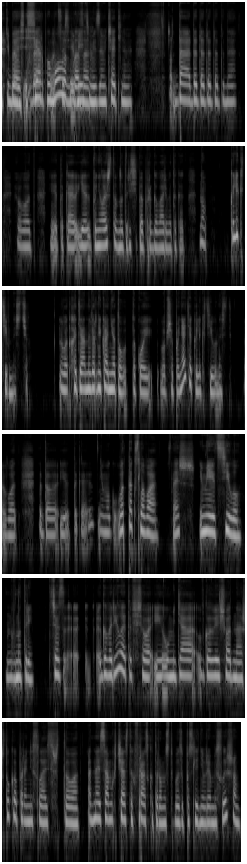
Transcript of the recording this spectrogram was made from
У тебя есть серп и молот в глазах. этими замечательными. Да, да, да, да, да, да, да. Вот. И такая, я поняла, что внутри себя проговариваю такая, ну, коллективностью. Вот, хотя наверняка нету вот такой вообще понятия коллективность. Вот. Это я такая не могу. Вот так слова, знаешь, имеют силу внутри. Сейчас э, говорила это все, и у меня в голове еще одна штука пронеслась, что одна из самых частых фраз, которую мы с тобой за последнее время слышим,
